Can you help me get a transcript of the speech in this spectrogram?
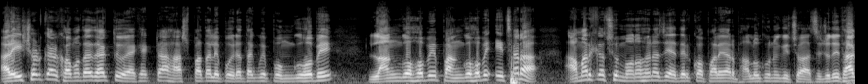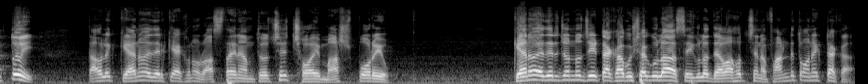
আর এই সরকার ক্ষমতায় থাকতেও এক একটা হাসপাতালে পড়ে থাকবে, পঙ্গু হবে, লাঙ্গ হবে, পাঙ্গ হবে। এছাড়া আমার কাছে মনে হয় না যে এদের কপালে আর ভালো কোনো কিছু আছে। যদি থাকতোই, তাহলে কেন এদেরকে এখনও রাস্তায় নামতে হচ্ছে ছয় মাস পরেও? কেন এদের জন্য যে টাকা পয়সাগুলো আছে, এগুলো দেওয়া হচ্ছে না? ফান্ডে তো অনেক টাকা।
